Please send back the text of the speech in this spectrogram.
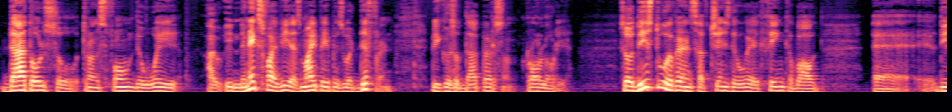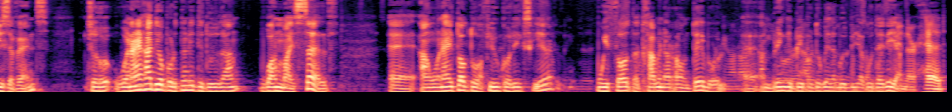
That also transformed the way. I, in the next five years, my papers were different because of that person, Ron Laurie. So these two events have changed the way I think about uh, these events. So when I had the opportunity to do that one myself, uh, and when I talked to a few colleagues here, we thought that having a round table uh, and bringing people together would be a good idea. In their head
